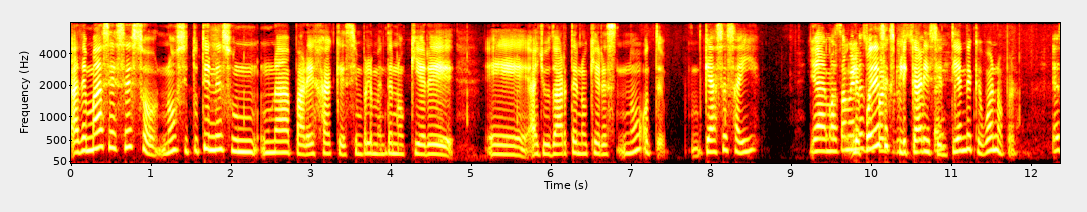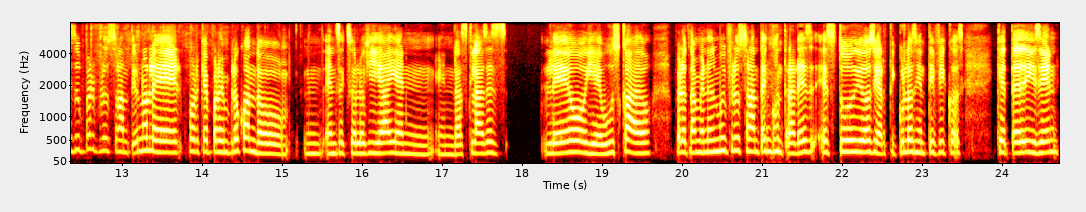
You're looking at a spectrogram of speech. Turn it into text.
además es eso, ¿no? Si tú tienes una pareja que simplemente no quiere eh, ayudarte, no quieres, ¿no? ¿Qué haces ahí? Y además también le puedes explicar y se entiende que bueno, pero es súper frustrante uno leer, porque por ejemplo cuando en, sexología y en, en, las clases leo y he buscado, pero también es muy frustrante encontrar estudios y artículos científicos que te dicen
